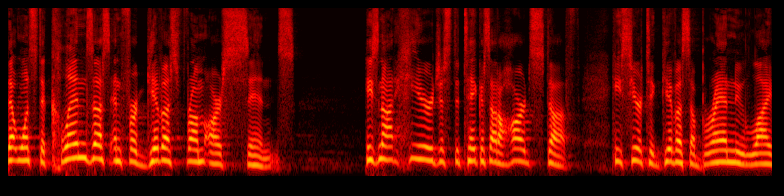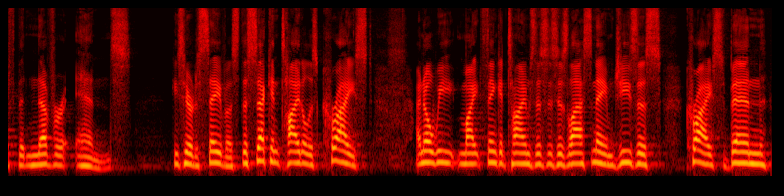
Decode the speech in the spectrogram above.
that wants to cleanse us and forgive us from our sins. He's not here just to take us out of hard stuff. He's here to give us a brand new life that never ends. He's here to save us. The second title is Christ. I know we might think at times this is his last name, Jesus Christ, Ben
